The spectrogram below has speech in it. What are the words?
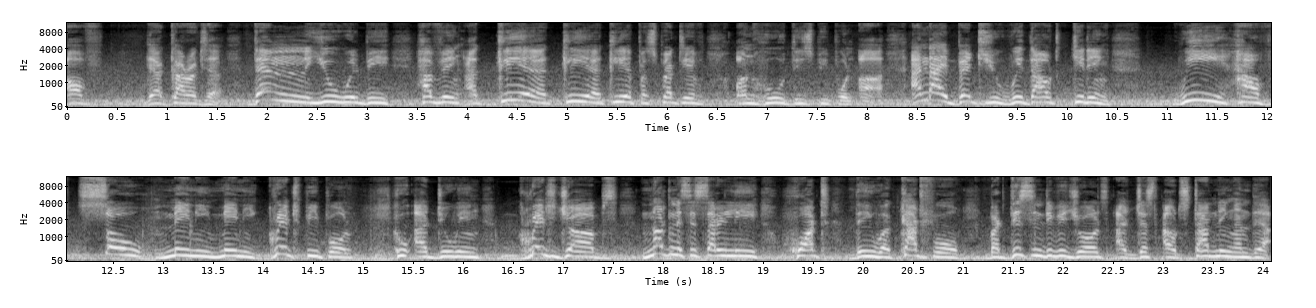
of their character then you will be having a clear clear clear perspective on who these people are. And i bet you without kidding we have so many many great people who are doing great jobs not necessarily what they were cut for but these individuals are just outstanding and they're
